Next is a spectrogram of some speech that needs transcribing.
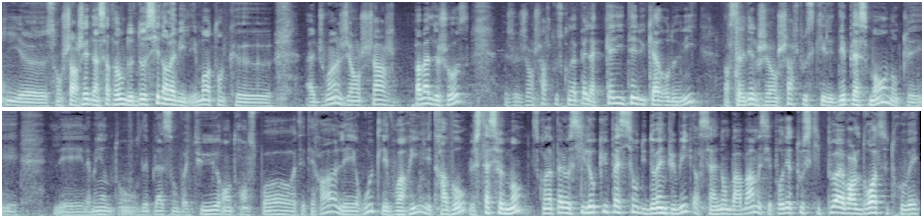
qui euh, sont chargés d'un certain nombre de dossiers dans la ville. Et moi, en tant qu'adjoint, j'ai en charge pas mal de choses. J'ai en charge tout ce qu'on appelle la qualité du cadre de vie. Alors ça veut dire que j'ai en charge tout ce qui est les déplacements, donc les, la manière dont on se déplace en voiture, en transport, etc., les routes, les voiries, les travaux, le stationnement, ce qu'on appelle aussi l'occupation du domaine public. Alors c'est un nom barbare, mais c'est pour dire tout ce qui peut avoir le droit de se trouver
